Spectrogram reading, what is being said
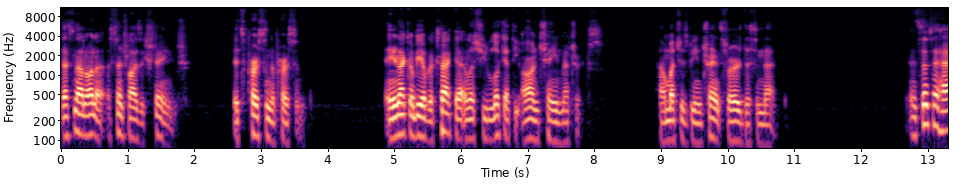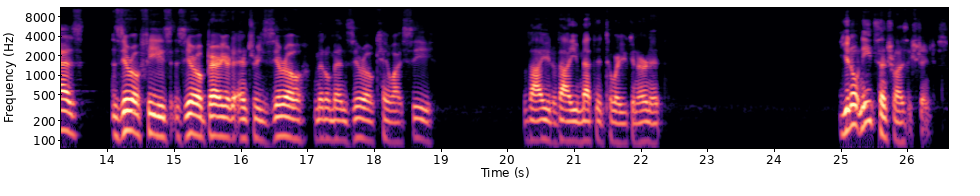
That's not on a, centralized exchange. It's person to person, and you're not going to be able to track that unless you look at the on-chain metrics, how much is being transferred, this and that. And since it has zero fees, zero barrier to entry, zero middlemen, zero KYC, value to value method to where you can earn it, you don't need centralized exchanges.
